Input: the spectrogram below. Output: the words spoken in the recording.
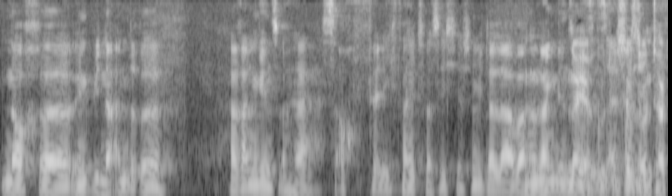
noch äh, irgendwie eine andere Herangehensweise. Ja, ist auch völlig falsch, was ich hier schon wieder laber. Herangehensweise Naja, gut, ist ja einfach Sonntag.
